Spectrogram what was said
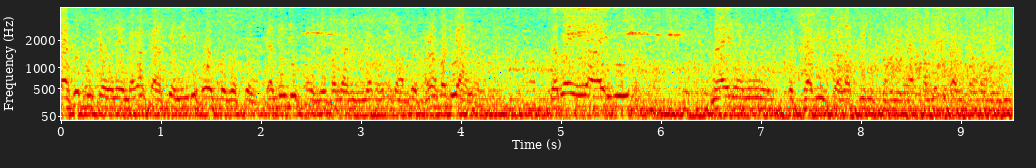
ਪੈਸੇ ਪੁੱਛੇ ਉਹਨੇ ਮੈਂ ਕਿਹਾ ਪੈਸੇ ਨਹੀਂ ਜੀ ਬਹੁਤ ਦੱਸੋ। ਕਹਿੰਦੇ ਜੀ ਪੈਸੇ ਪਤਾ ਨਹੀਂ ਮੈਂ ਕਿਹਾ ਤੁਹਾਡੇ ਬੜਾ ਵਧੀਆ ਆ ਜਦੋਂ ਇਹ ਆਏ ਜੀ ਮੈਂ ਇਹਨਾਂ ਨੂੰ ਪੁੱਛਿਆ ਵੀ ਤੁਹਾਡਾ ਕੀ ਨੁਕਸਾਨ ਹੋਇਆ ਜੀ ਤੁਹਾਨੂੰ ਪਤਾ ਨਹੀਂ। ਜੀ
